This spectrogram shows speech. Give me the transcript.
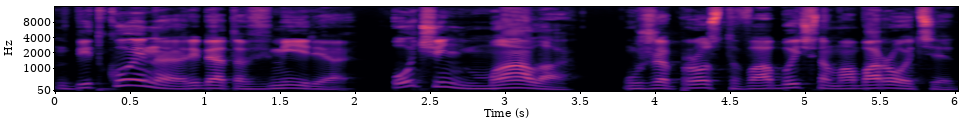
биткоина, ребята, в мире очень мало уже просто в обычном обороте.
